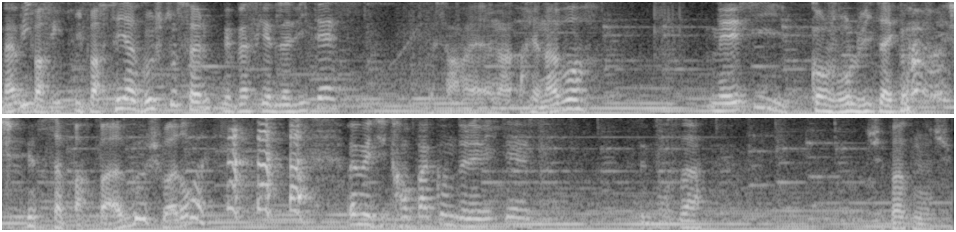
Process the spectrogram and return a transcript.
Bah oui, il, part- c'est. il partait à gauche tout seul. Mais parce qu'il y a de la vitesse. Mais ça n'a rien, rien à voir. Mais si Quand je roule vite avec ma voiture, ça part pas à gauche ou à droite. Ouais, mais tu te rends pas compte de la vitesse. C'est pour ça. Je sais pas combien je suis.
